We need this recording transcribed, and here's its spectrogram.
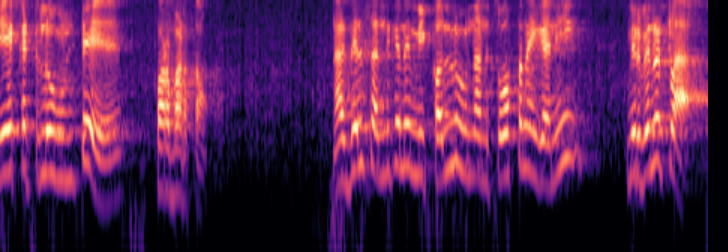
చీకటిలో ఉంటే పొరబడతాం. నాకు తెలుసు అందుకనే మీ కళ్ళు నన్ను చూస్తున్నాయి కానీ మీరు వినట్లా.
